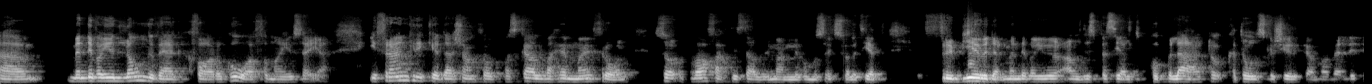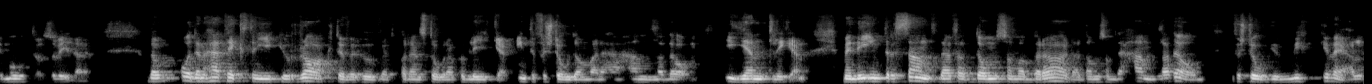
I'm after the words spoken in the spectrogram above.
Eh, men det var ju en lång väg kvar att gå får man ju säga. I Frankrike där Jean-Claude Pascal var hemifrån så var faktiskt aldrig manlig homosexualitet förbjuden men det var ju aldrig speciellt populärt och katolska kyrkan var väldigt emot det och så vidare. De, och den här texten gick ju rakt över huvudet på den stora publiken. Inte förstod de vad det här handlade om egentligen. Men det är intressant därför att de som var berörda, de som det handlade om, förstod ju mycket väl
